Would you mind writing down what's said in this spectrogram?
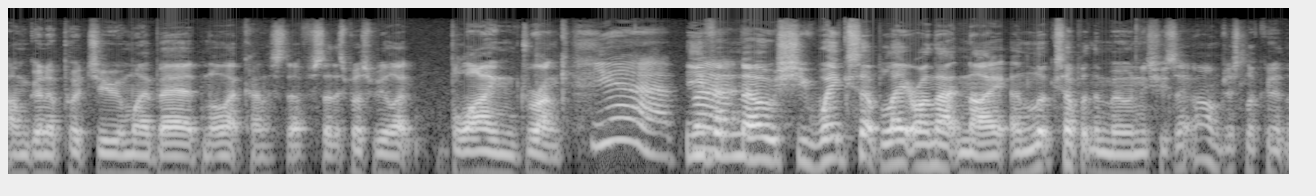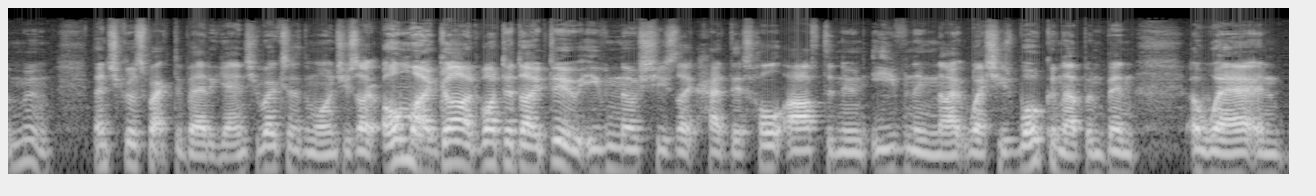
I'm gonna put you in my bed and all that kind of stuff. So they're supposed to be like blind drunk. Yeah. But Even though she wakes up later on that night and looks up at the moon and she's like, Oh, I'm just looking at the moon. Then she goes back to bed again. She wakes up in the morning, she's like, Oh my god, what did I do? Even though she's like had this whole afternoon, evening night where she's woken up and been aware and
